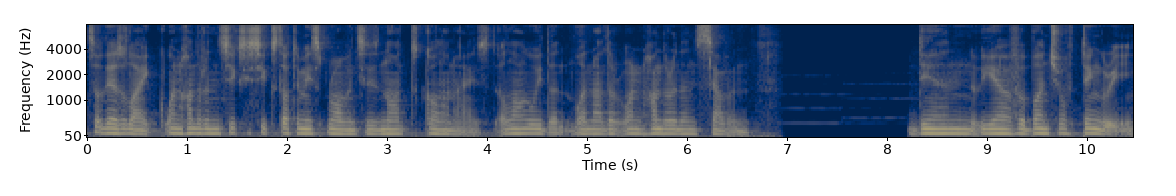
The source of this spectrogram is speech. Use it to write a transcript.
So there's like 166 totemist provinces not colonized, along with another 107. Then we have a bunch of Tengri.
